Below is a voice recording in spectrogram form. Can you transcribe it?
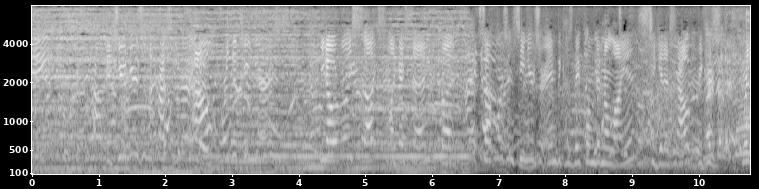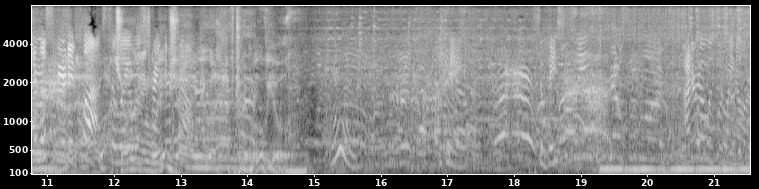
Guys, so update. The juniors and the freshmen are out. We're the juniors. You know, it really sucks, like I said, but sophomores and seniors are in because they formed an alliance to get us out because we're the most spirited class. So they always try and get us out. we will have to remove you. Okay. So basically, I don't know what's going on.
